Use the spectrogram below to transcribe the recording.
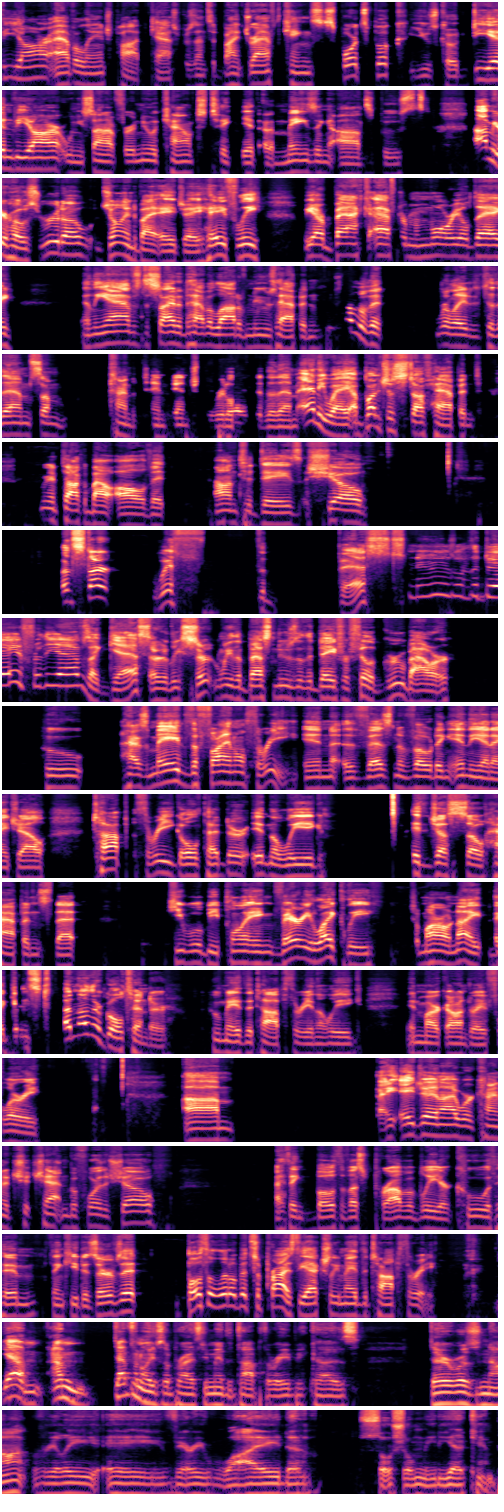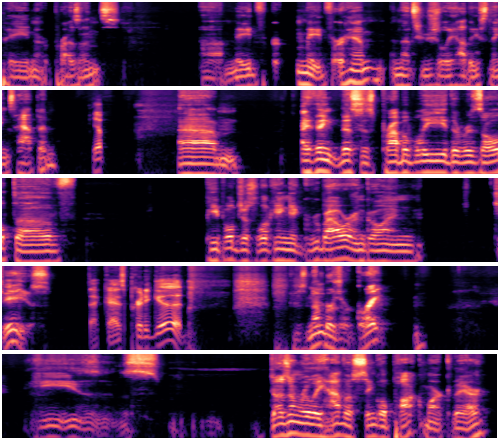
DNVR Avalanche podcast presented by DraftKings Sportsbook. Use code DNVR when you sign up for a new account to get amazing odds boosts. I'm your host, Rudo, joined by AJ Haefele. We are back after Memorial Day, and the Avs decided to have a lot of news happen. Some of it related to them, some kind of tangentially related to them. Anyway, a bunch of stuff happened. We're going to talk about all of it on today's show. Let's start with the best news of the day for the Avs, I guess, or at least certainly the best news of the day for Philipp Grubauer, who has made the final three in Vezina voting in the NHL. Top three goaltender in the league. It just so happens that he will be playing very likely tomorrow night against another goaltender who made the top three in the league in Marc Andre Fleury. Um, AJ and I were kind of chit chatting before the show. I think both of us probably are cool with him, think he deserves it. Both a little bit surprised he actually made the top three. Yeah, I'm- definitely surprised he made the top three because there was not really a very wide social media campaign or presence uh, made for, made for him, and that's usually how these things happen. Um, I think this is probably the result of people just looking at Grubauer and going, "Geez, That guy's pretty good. his numbers are great. He's doesn't really have a single pock mark there.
